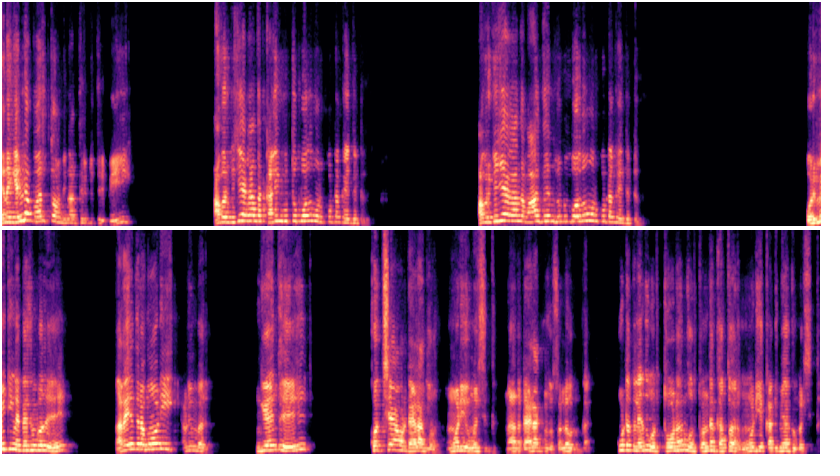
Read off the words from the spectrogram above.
எனக்கு என்ன வருத்தம் அப்படின்னா திருப்பி திருப்பி அவர் விஜயகாந்த களி ஊத்தும் போதும் ஒரு கூட்டம் கைத்தட்டுது அவர் விஜயகாந்த வாழ்ந்துன்னு சொல்லும் போதும் ஒரு கூட்டம் கைத்தட்டுது ஒரு மீட்டிங்ல பேசும்போது நரேந்திர மோடி அப்படிம்பாரு. இங்க இருந்து கொச்சையா ஒரு டைலாக் வரும். மோடியை விமர்சித்து. நான் அந்த டைலாக் உங்க சொல்ல விரும்பல. கூட்டத்துல இருந்து ஒரு தோழர் ஒரு தொண்டர் கத்துவாரு. மோடியை கடுமையாக விமர்சித்து.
